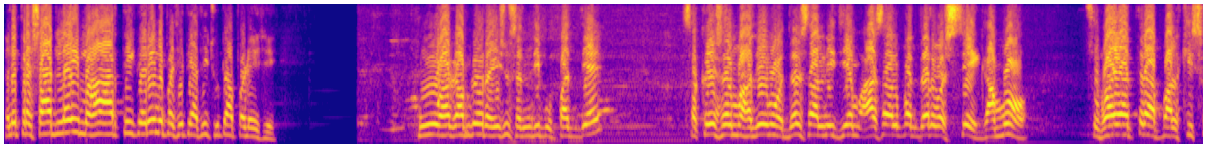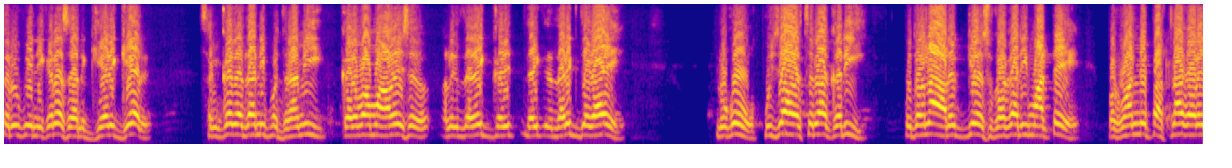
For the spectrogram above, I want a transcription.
અને પ્રસાદ લઈ મહાઆરતી કરીને પછી ત્યાંથી છૂટા પડે છે. હું આ ગામનો રહીશું સંદીપ ઉપાધ્યાય. સક્રેશ્વર મહાદેવમાં દર સાલની જેમ આ સાલ પણ દર વર્ષે ગામો શોભાયાત્રા પાલખી સ્વરૂપે નીકળે છે અને ઘેર ઘેર શંકર દાદાની પધરામી કરવામાં આવે છે અને દરેક દરેક જગાએ લોકો પૂજા અર્ચના કરી પોતાના આરોગ્ય સુખાકારી માટે ભગવાનને પ્રાર્થના કરે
